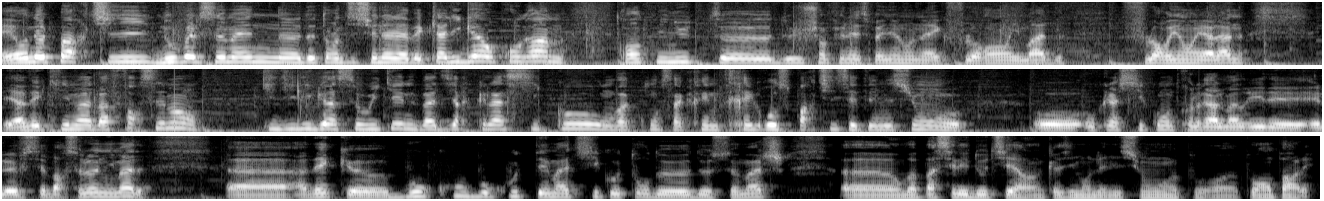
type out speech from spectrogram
Et on est parti, nouvelle semaine de temps additionnel avec la Liga au programme. 30 minutes euh, du championnat espagnol, on est avec Florent, Imad, Florian et Alan. Et avec Imad, bah forcément, qui dit Liga ce week-end va dire Classico. On va consacrer une très grosse partie de cette émission au, Classico entre le Real Madrid et, le FC Barcelone, Imad. Euh, avec euh, beaucoup beaucoup de thématiques autour de, ce match. on va passer les deux tiers hein, quasiment de l'émission pour, pour en parler.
